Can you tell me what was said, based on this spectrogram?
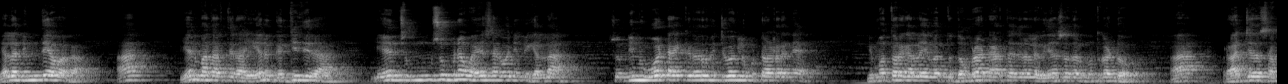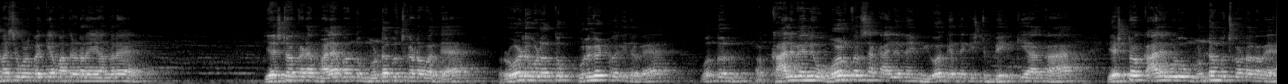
ಎಲ್ಲ ನಿಮ್ಮದೇ ಅವಾಗ. ಆ? ಏನು ಮಾತಾಡ್ತೀರಾ? ಏನು ಗದ್ದಿದ್ದೀರಾ? ಏನು ಸುಮ್ ಸುಮ್ಮನೆ ವಯಸ್ಸಾಗೋ ನಿಮಗೆಲ್ಲ? ಸೊ ನಿಮ್ಗೆ ಓಟ್ ಹಾಕಿರೋರು ನಿಜವಾಗ್ಲೂ ಮುಟ್ಟಾಳ್ರೇ ನಿಮ್ಮಂಥವ್ರಿಗೆಲ್ಲ ಇವತ್ತು ದೊಂಬರಾಟ ಆಡ್ತಾ ಇದ್ರಲ್ಲ ವಿಧಾನಸೌಧದಲ್ಲಿ ಕುಂತ್ಕೊಂಡು, ಆ, ರಾಜ್ಯದ ಸಮಸ್ಯೆಗಳ ಬಗ್ಗೆ ಮಾತಾಡ್ರೆ ಅಂದರೆ ಎಷ್ಟೋ ಕಡೆ ಮಳೆ ಬಂದು ಮುಂಡ ಮುಚ್ಕೊಂಡು ಹೋಗುತ್ತೆ. ರೋಡ್ಗಳಂತೂ ಕುಲುಗಟ್ಟು ಹೋಗಿದ್ದಾವೆ ಒಂದು ಕಾಲುವೆಯಲ್ಲಿ ಓಳ್ ತರ್ಸೋ ಕಾಲಿನಲ್ಲಿ ನಿಮ್ಮ ಯೋಗ್ಯತೆಗೆ ಇಷ್ಟು ಬೆಂಕಿ ಹಾಕ, ಎಷ್ಟೋ ಕಾಲೆಗಳು ಮುಂಡ ಮುಚ್ಕೊಂಡೋಗವೆ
